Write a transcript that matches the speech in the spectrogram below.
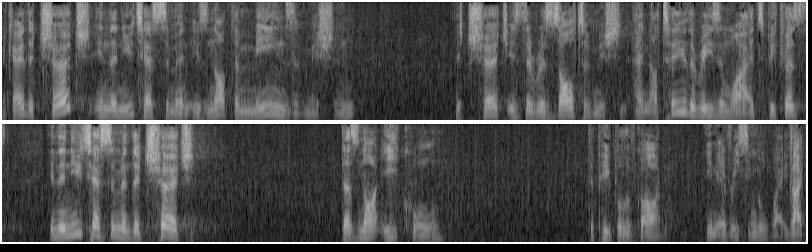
Okay, the church in the New Testament is not the means of mission, The church is the result of mission. And I'll tell you the reason why. It's because in the New Testament, the church does not equal the people of God in every single way. Like,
